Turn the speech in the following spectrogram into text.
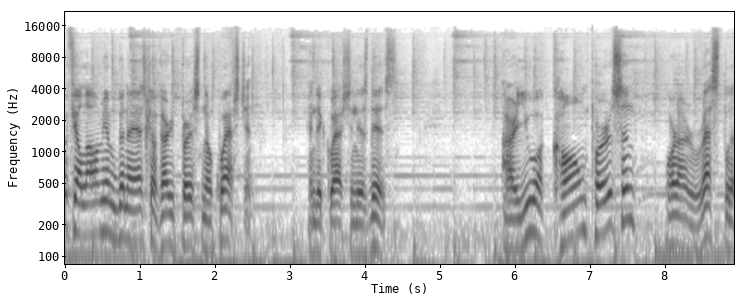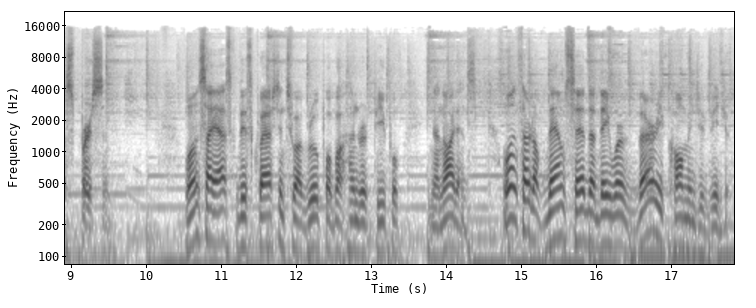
if you allow me, I'm going to ask a very personal question. And the question is this Are you a calm person or a restless person? Once I asked this question to a group of 100 people in an audience. One third of them said that they were very calm individuals.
